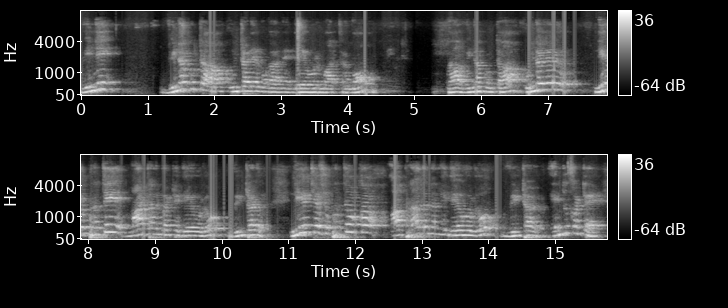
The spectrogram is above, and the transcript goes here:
విని వినకుండా ఉంటాడేమో కానీ దేవుడు మాత్రము. ఆ వినకుండా ఉండలేడు. నేను ప్రతి మాటను బట్టి దేవుడు వింటాడు. నీవు చేసే ప్రతి ఒక్క ఆ ప్రార్థనని దేవుడు వింటాడు. ఎందుకంటే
